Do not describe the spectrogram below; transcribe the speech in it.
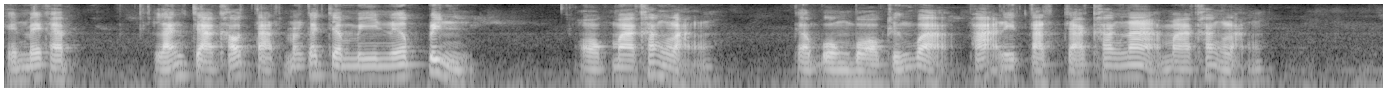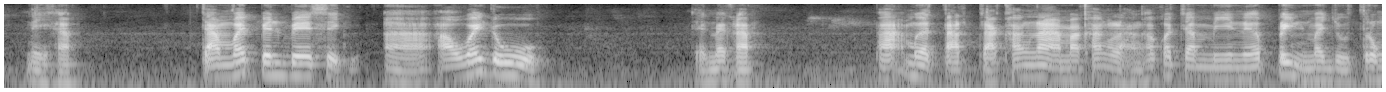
เห็นไหมครับ หลังจากเขาตัดมันก็จะมีเนื้อปริ้นออกมาข้างหลัง กับบ่งบอกถึงว่าพระนี้ตัดจากข้างหน้ามาข้างหลัง นี่ครับจำไว้เป็นเบสิกอ่าเอาไว้ดู เห็นไหมครับ พระเมื่อตัดจากข้างหน้ามาข้างหลังเขาก็จะมีเนื้อปริ้นมาอยู่ตรง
